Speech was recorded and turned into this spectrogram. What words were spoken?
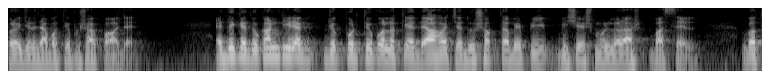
প্রয়োজনীয় যাবতীয় পোশাক পাওয়া যায়। এদিকে দোকানটির এক যুগপূর্তি উপলক্ষে দেওয়া হয়েছে দু সপ্তাহব্যাপী বিশেষ মূল্যহ্রাস বা সেল গত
